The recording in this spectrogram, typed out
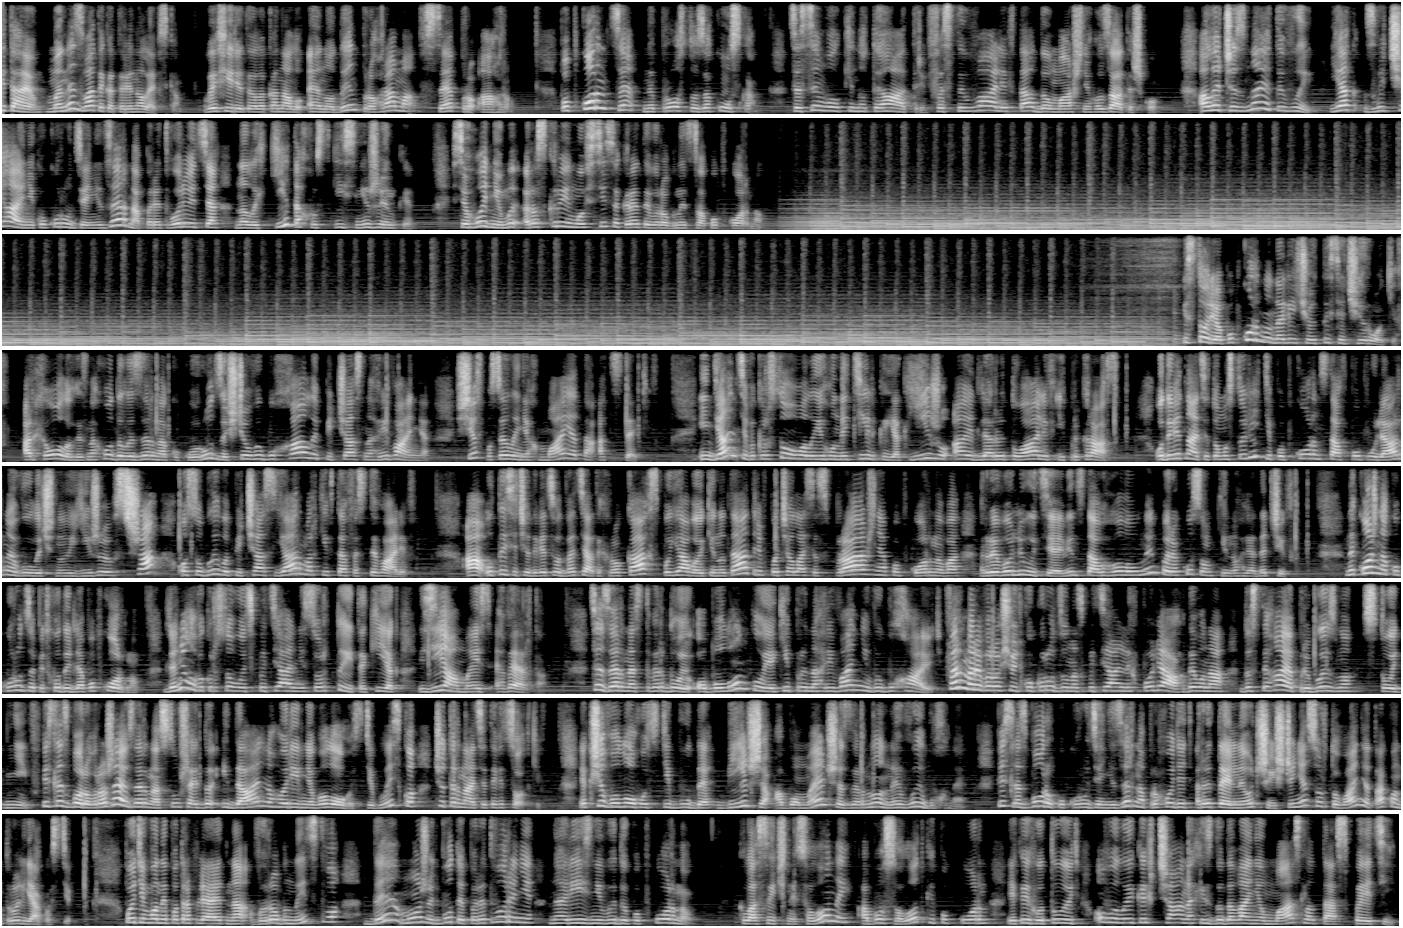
Вітаю! Мене звати Катерина Левська. В ефірі телеканалу Н1 програма Все про агро. Попкорн це не просто закуска, це символ кінотеатрів, фестивалів та домашнього затишку. Але чи знаєте ви, як звичайні кукурудзяні зерна перетворюються на легкі та хрусткі сніжинки? Сьогодні ми розкриємо всі секрети виробництва попкорну. Історія попкорну налічує тисячі років. Археологи знаходили зерна кукурудзи, що вибухали під час нагрівання ще в поселеннях майя та ацтеків. Індіанці використовували його не тільки як їжу, а й для ритуалів і прикрас. У 19 столітті попкорн став популярною вуличною їжею в США, особливо під час ярмарків та фестивалів. А у 1920-х роках з появою кінотеатрів почалася справжня попкорнова революція. Він став головним перекусом кіноглядачів. Не кожна кукурудза підходить для попкорну. Для нього використовують спеціальні сорти, такі як Zia Maize Everta. Це зерна з твердою оболонкою, які при нагріванні вибухають. Фермери вирощують кукурудзу на спеціальних полях, де вона достигає приблизно 100 днів. Після збору врожаю зерна сушать до ідеального рівня вологості близько 14%. Якщо вологості буде більше або менше, зерно не вибухне. Після збору кукурудзяні зерна проходять ретельне очищення, сортування та контроль якості. Потім вони потрапляють на виробництво, де можуть бути перетворені на різні види попкорну. Класичний солоний або солодкий попкорн, який готують у великих чанах із додаванням масла та спецій.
